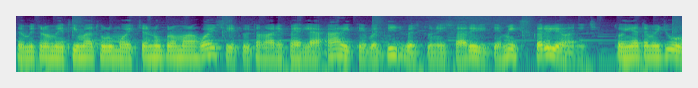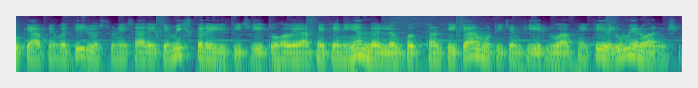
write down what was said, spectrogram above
તો મિત્રો, મેથીમાં થોડું મોઇસ્ચરનું પ્રમાણ હોય છે, તો તમારે પહેલાં આ રીતે બધી જ વસ્તુને સારી રીતે મિક્સ કરી લેવાની છે. તો અહીંયા તમે જુઓ કે આપણે બધી જ વસ્તુને સારી રીતે મિક્સ કરી લીધી છે. તો હવે આપણે તેની અંદર લગભગ ત્રણથી ચાર મોટી ચમચી એટલું આપણે તેલ ઉમેરવાનું છે.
